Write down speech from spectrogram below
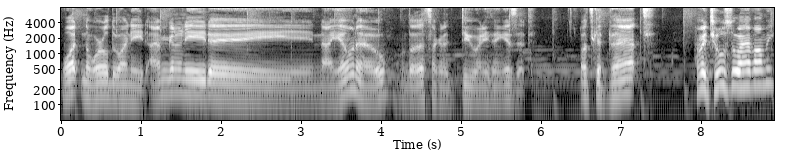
What in the world do I need? I'm gonna need a Niono, although that's not gonna do anything, is it? Let's get that. How many tools do I have on me?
